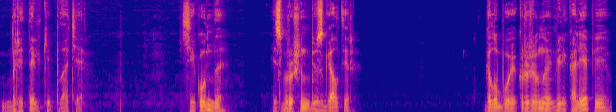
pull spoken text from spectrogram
бретельки платья. Секунда, и сброшен бюстгальтер. Голубое кружевное великолепие,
